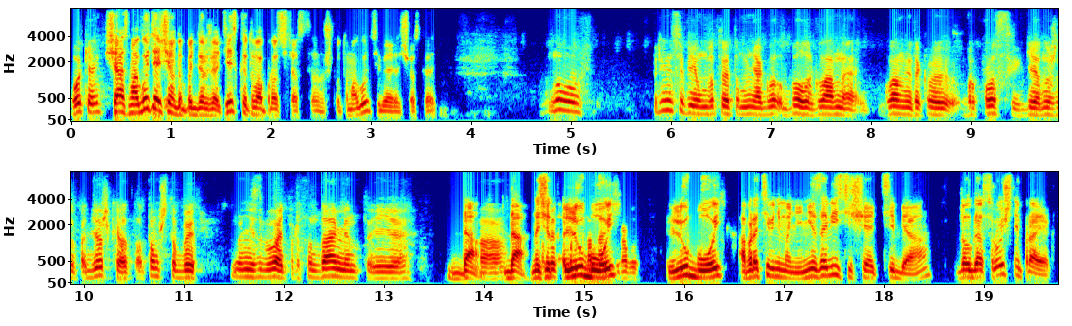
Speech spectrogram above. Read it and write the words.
Окей. Сейчас могу тебя чем-то поддержать? Есть какой-то вопрос сейчас? Что-то могу тебе еще сказать? Ну, в принципе, вот это у меня был главный, главный такой вопрос, где нужна поддержка, о, о том, чтобы ну, не забывать про фундамент и... Да, а, да. Значит, вот любой, любой, обрати внимание, не зависящий от тебя, долгосрочный проект,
